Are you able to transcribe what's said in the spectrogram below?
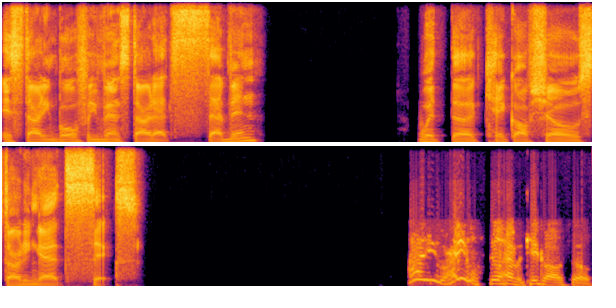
is starting both events start at seven with the kickoff show starting at six. How do you how do you still have a kickoff show?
